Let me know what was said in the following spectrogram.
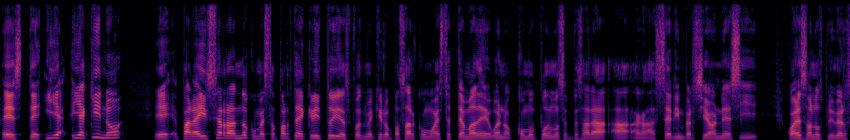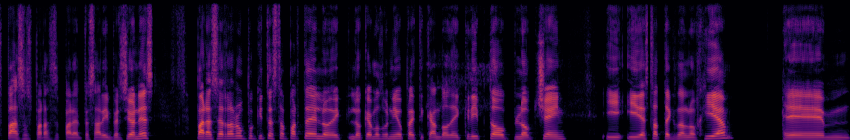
este, y, aquí, ¿no? Eh, para ir cerrando como esta parte de cripto y después me quiero pasar como a este tema de, bueno, cómo podemos empezar a, hacer inversiones y cuáles son los primeros pasos para, para empezar inversiones. Para cerrar un poquito esta parte de lo, lo que hemos venido practicando de cripto, blockchain y, y esta tecnología. Eh,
